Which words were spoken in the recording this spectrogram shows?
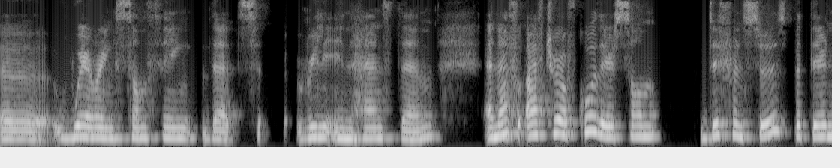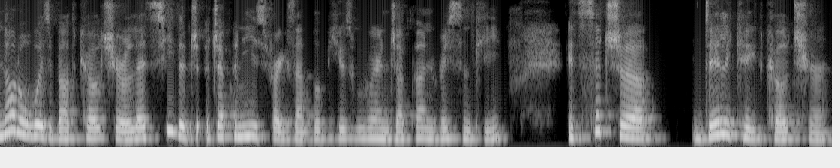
uh, wearing something that really enhanced them. And after, of course, there's some differences, but they're not always about culture. Let's see the J- Japanese, for example, because we were in Japan recently. It's such a delicate culture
